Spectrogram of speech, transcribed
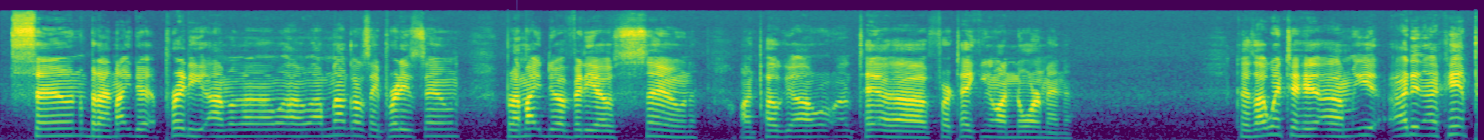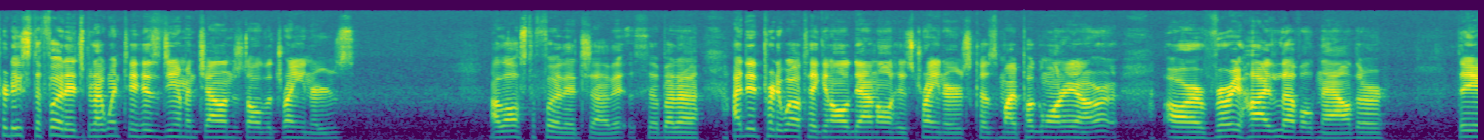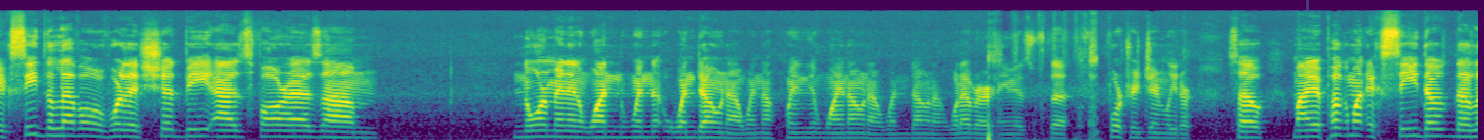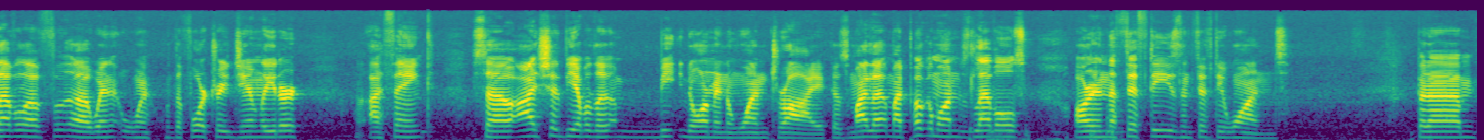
soon, but I might do it pretty. I'm I'm not going to say pretty soon, but I might do a video soon on Poke uh, uh, for taking on Norman. Cause I went to his um I didn't I can't produce the footage, but I went to his gym and challenged all the trainers. I lost the footage of it, so but uh, I did pretty well taking all down all his trainers because my Pokemon are are very high level now. They're they exceed the level of where they should be as far as um, Norman and Win, Win, Windona, Win, Win, Winona, Windona, whatever her name is, the Fortree Gym Leader. So my Pokemon exceed those, the level of uh, when, when the Fortree Gym Leader, I think. So I should be able to beat Norman in one try because my my Pokemon's levels are in the 50s and 51s. But um,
